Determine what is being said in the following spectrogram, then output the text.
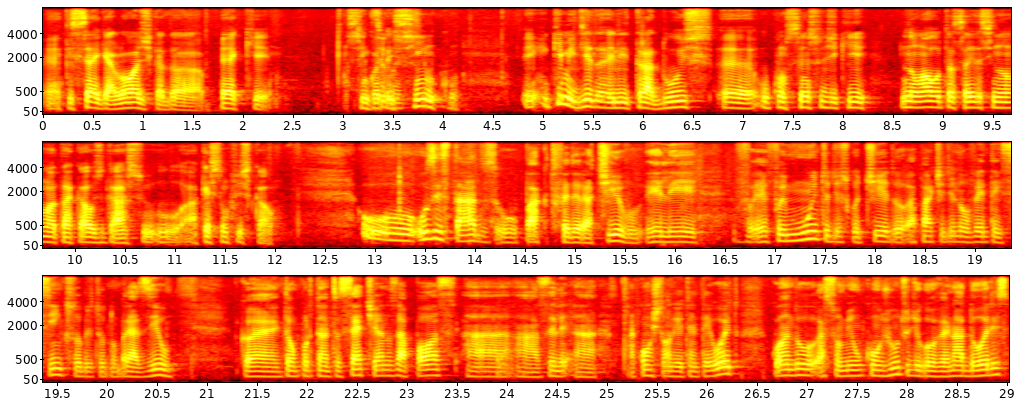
é, que segue a lógica da PEC 55, em que medida ele traduz é, o consenso de que não há outra saída senão atacar os gastos, a questão fiscal? O, os estados, o Pacto Federativo, ele foi muito discutido a partir de 95, sobretudo no Brasil. Então, portanto, sete anos após a, a, a, Constituição de 88, quando assumiu um conjunto de governadores,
